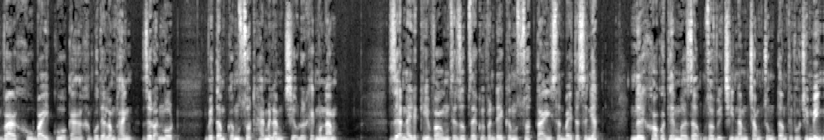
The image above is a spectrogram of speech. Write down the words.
và khu bay của cảng hàng không quốc tế Long Thành giai đoạn 1 với tổng công suất 25 triệu lượt khách một năm. Dự án này được kỳ vọng sẽ giúp giải quyết vấn đề công suất tại sân bay Tân Sơn Nhất, nơi khó có thể mở rộng do vị trí nằm trong trung tâm thành phố Hồ Chí Minh.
